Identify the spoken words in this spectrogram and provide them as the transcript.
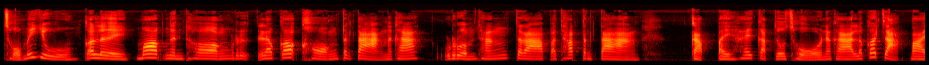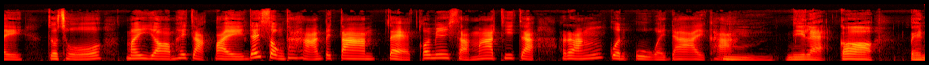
โฉไม่อยู่ ก็เลยมอบเงินทองแล้วก็ของต่างๆนะคะ รวมทั้งตราประทับต่างๆ กลับไปให้กับโจโฉนะคะ แล้วก็จากไปโจโฉไม่ยอมให้จากไปได้ส่งทหารไปตาม แต่ก็ไม่สามารถที่จะรั้งกวนอูไว้ได้ค่ะนี่แหละก็เป็น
